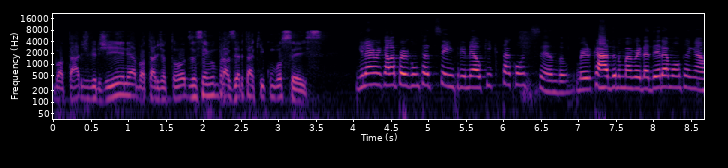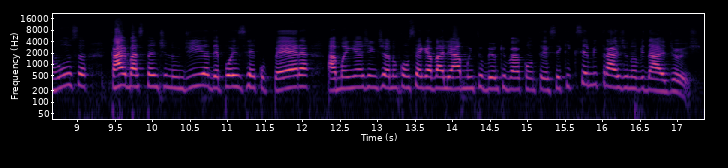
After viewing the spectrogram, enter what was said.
Boa tarde, Virgínia. Boa tarde a todos. É sempre um prazer estar aqui com vocês. Guilherme, aquela pergunta de sempre, né? O que está acontecendo? Mercado numa verdadeira montanha russa, cai bastante num dia, depois recupera. Amanhã a gente já não consegue avaliar muito bem o que vai acontecer. O que, que você me traz de novidade hoje?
